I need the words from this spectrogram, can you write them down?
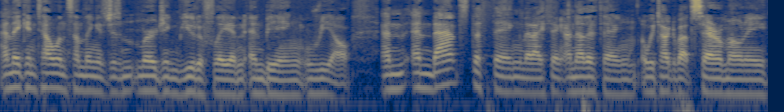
and they can tell when something is just merging beautifully and, and being real. And and that's the thing that I think. Another thing we talked about ceremony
